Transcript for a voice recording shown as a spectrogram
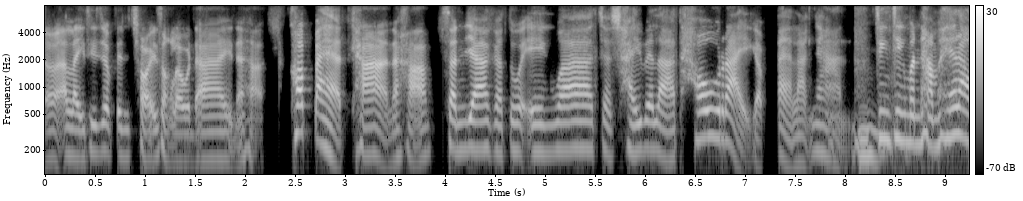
นะอะไรที่จะเป็น choice ของเราได้นะคะ ข้อ 8 ค่ะนะคะ สัญญากับตัวเองว่าจะใช้เวลาเท่าไหร่กับแต่ละงาน จริง ๆ มันทำให้เรา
